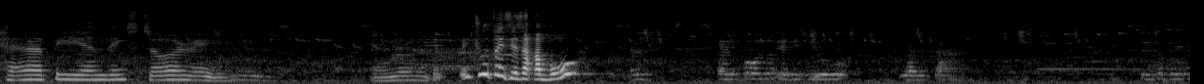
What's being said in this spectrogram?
Happy ending story. Ay, chutay siya sa kabo? El Pono Edisio Lanta. Yung sa puso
